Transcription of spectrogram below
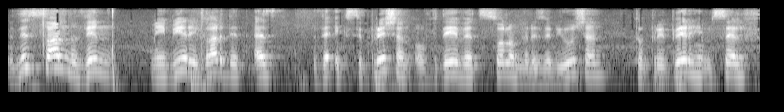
This psalm then may be regarded as the expression of David's solemn resolution to prepare himself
